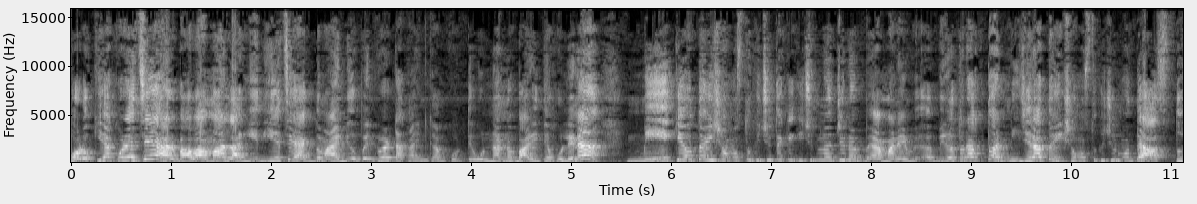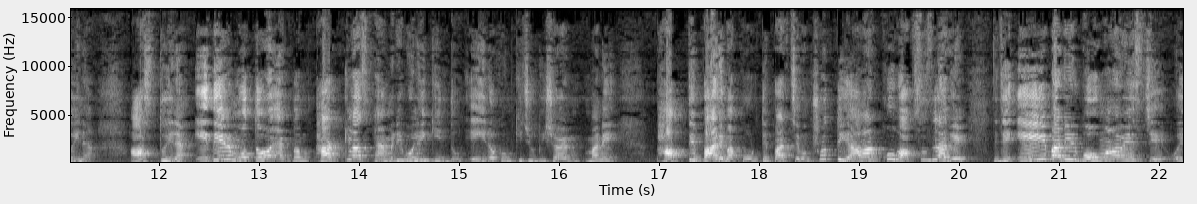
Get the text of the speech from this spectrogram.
পরকিয়া করেছে আর বাবা মা লাগিয়ে দিয়েছে, একদম আইডি ওপেন করে টাকা ইনকাম করতে। অন্যান্য বাড়িতে হলে না মেয়েকেও তো এই সমস্ত কিছু থেকে কিছুদিনের জন্য মানে বিরত রাখতো, আর নিজেরা তো এই সমস্ত কিছুর মধ্যে আসতোই না আসতোই না। এদের মতো একদম থার্ড ক্লাস ফ্যামিলি বলেই কিন্তু এই রকম কিছু বিষয় মানে ভাবতে পারে বা করতে পারছে। এবং সত্যি আমার খুব আফসোস লাগে যে এই বাড়ির বৌমা হয়ে এসছে, ওই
